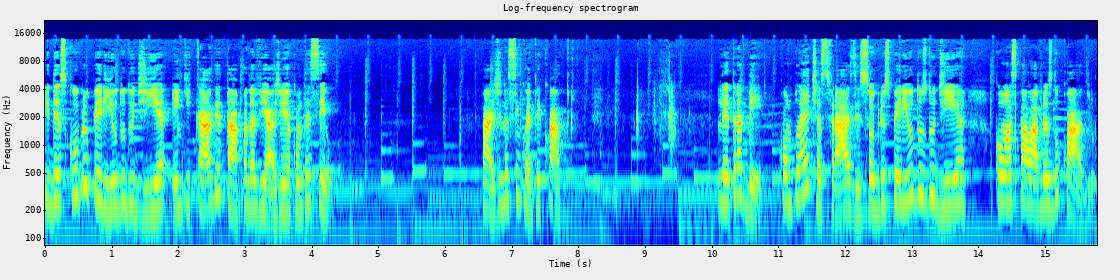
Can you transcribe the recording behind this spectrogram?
e descubra o período do dia em que cada etapa da viagem aconteceu. Página 54. Letra B. Complete as frases sobre os períodos do dia com as palavras do quadro.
